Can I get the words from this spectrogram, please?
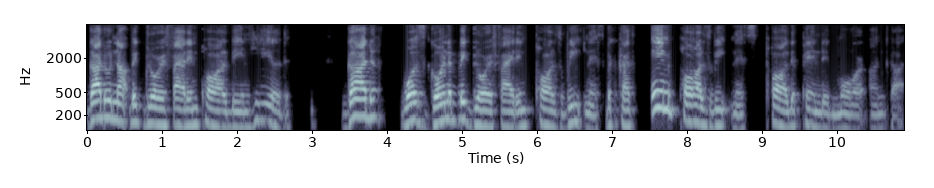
God would not be glorified in Paul being healed. God was going to be glorified in Paul's weakness because in Paul's weakness, Paul depended more on God.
